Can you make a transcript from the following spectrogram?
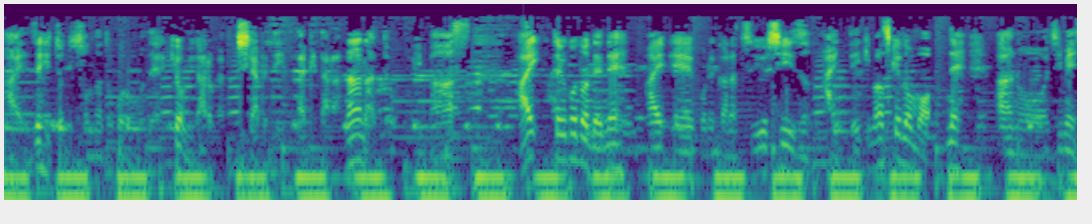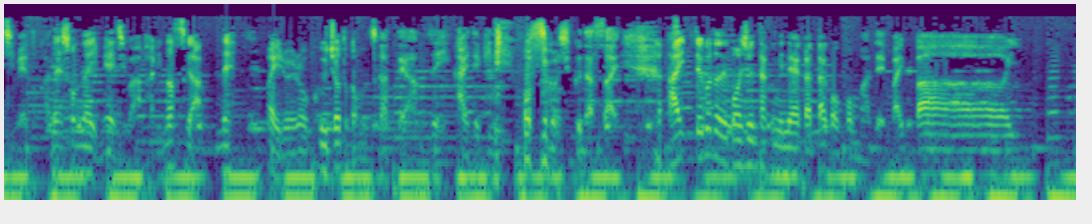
はい、ぜひちょっとそんなところもね、興味がある方調べていただけたらな、なんて思います。はい、ということでね、はい、えー、これから梅雨シーズン入っていきますけども、ね、あの、ジメジメとかね、そんなイメージはありますが、ね、まあいろいろ空調とかも使って、あの、ぜひ快適にお過ごしください。はい。ということで、今週の匠の館、ここまで。バイバーイ。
